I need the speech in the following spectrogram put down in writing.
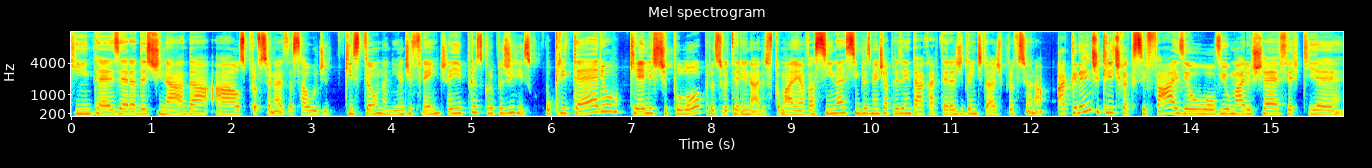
que em tese era destinada aos profissionais da saúde que estão na linha de frente e para os grupos de risco. O critério que ele estipulou para os veterinários tomarem a vacina é simplesmente apresentar a carteira de identidade profissional. A grande crítica que se faz, eu ouvi o Mário Schaeffer, que é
